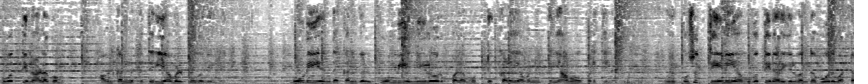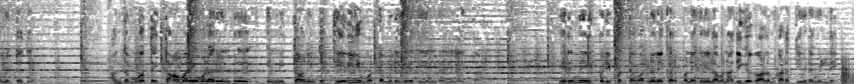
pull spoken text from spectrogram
முகத்தின் அழகும் அவன் கண்ணுக்கு தெரியாமல் போகவில்லை. மூடியிருந்த கண்கள் கூம்பிய நீலோர் பல முட்டுக்களை அவனுக்கு ஞாபகப்படுத்தின. ஒரு கொசு தேனி முகத்தின் அருகில் வந்தபோது வட்டமிட்டது. அந்த முகத்தை தாமரை மலர் என்று எண்ணித்தான் இந்த தேனியும் வட்டமிடுகிறது என்று நினைத்தான். வெறுமே இப்படிப்பட்ட வர்ணனை கற்பனைகளில் அவன் அதிக காலம் கடத்திவிடவில்லை.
